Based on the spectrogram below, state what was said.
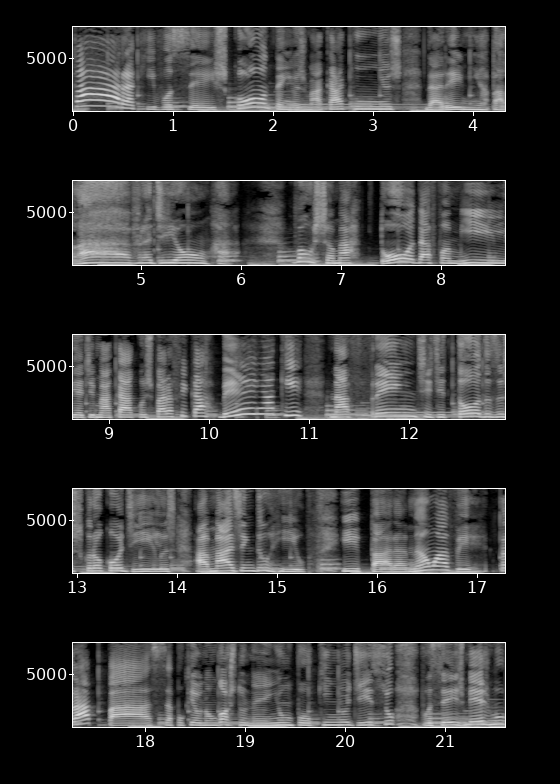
Para que vocês contem os macaquinhos, darei minha palavra de honra. Vou chamar toda a família de macacos para ficar bem aqui, na frente de todos os crocodilos, à margem do rio. E para não haver trapaça, porque eu não gosto nem um pouquinho disso, vocês mesmo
